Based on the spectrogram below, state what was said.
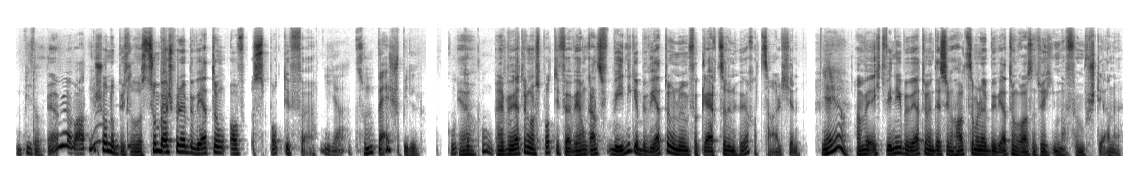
Ein bisschen. Ja, wir erwarten schon ein bisschen was. Zum Beispiel eine Bewertung auf Spotify. Ja, zum Beispiel. Guter Ja, Punkt. eine Bewertung auf Spotify. Wir haben ganz wenige Bewertungen nur im Vergleich zu den Hörerzahlchen. Ja, ja. Haben wir echt wenige Bewertungen, deswegen haut mal eine Bewertung raus. Natürlich immer fünf Sterne,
